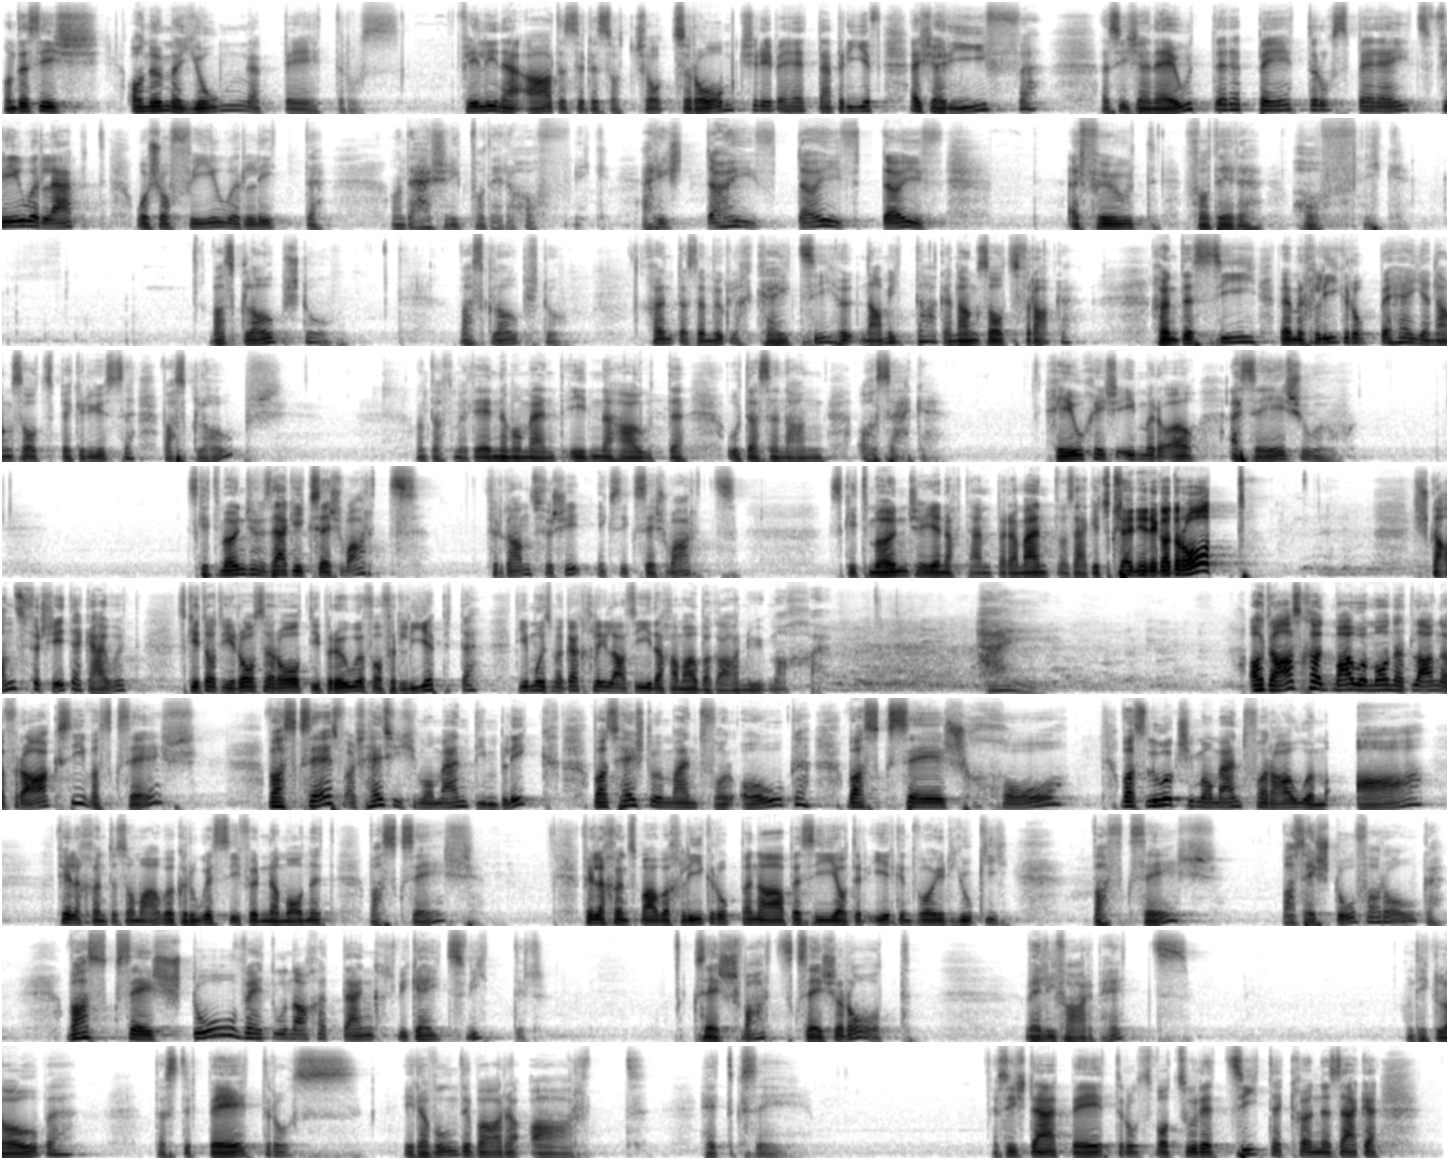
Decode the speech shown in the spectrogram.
Und es ist auch nicht mehr junger Petrus. Viele nehmen an, dass er das schon zu Rom geschrieben hat, den Brief. Es ist ein reifer, es ist ein älterer Petrus bereits, viel erlebt und schon viel erlitten. Und er schreibt von dieser Hoffnung. Er ist tief, tief, tief erfüllt von dieser Hoffnung. Was glaubst du? Was glaubst du? Könnte das eine Möglichkeit sein, heute Nachmittag einander so zu fragen? Könnte es sein, wenn wir eine Kleingruppe haben, einander so zu begrüßen? Was glaubst du? Und dass wir in diesem Moment innehalten und das einander auch sagen. Kirche ist immer auch eine Seeschule. Es gibt Menschen, die sagen, ich sehe schwarz. Für ganz verschiedene. Sie sehen schwarz. Es gibt Menschen, je nach Temperament, die sagen, jetzt sehe ich gerade rot. Das ist ganz verschieden, gell? Es gibt auch die rosarote Brille von Verliebten. Die muss man ein bisschen sein, da kann man aber gar nichts machen. Hey. Auch das könnte mal eine monatelange Frage sein. Was siehst du? Was siehst du? Was hast du im Moment im Blick? Was hast du im Moment vor Augen? Was siehst du kommen? Was schaust du im Moment vor allem an? Vielleicht könnte es auch mal ein Gruß sein für einen Monat. Was siehst du? Vielleicht könnte es mal eine Kleingruppenabend sein oder irgendwo in der Jugend. Was siehst du? Was hast du vor Augen? Was siehst du, wenn du nachher denkst, wie geht es weiter? Siehst du schwarz? Siehst du rot? Welche Farbe hat es? Und ich glaube, dass der Petrus in einer wunderbaren Art hat gesehen es ist der Petrus, der zu einer Zeit können sagen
